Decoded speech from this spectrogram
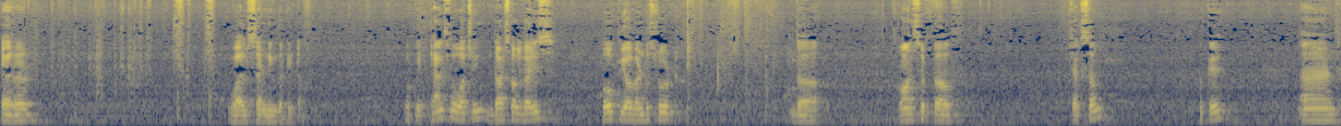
error while sending the data okay thanks for watching. That's all guys. Hope you have understood the concept of checksum. Okay? And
